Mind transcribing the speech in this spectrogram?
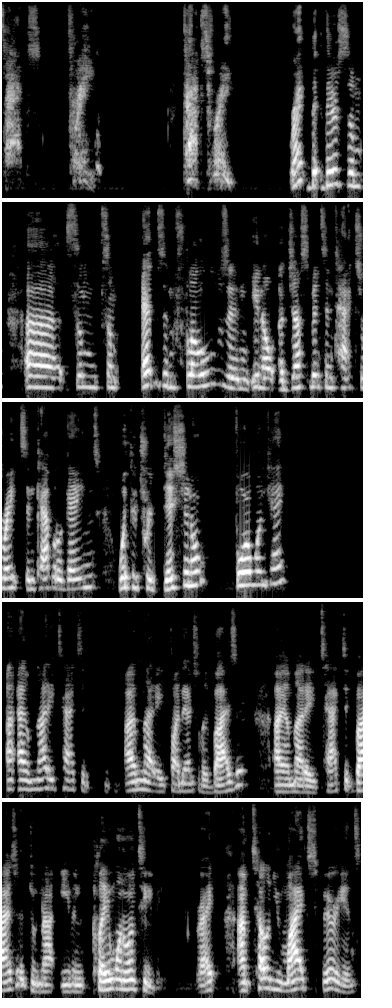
tax free. Tax free. Right? There's some uh some some ebbs and flows and you know adjustments in tax rates and capital gains with the traditional 401k. I, am not a tax I'm not a financial advisor. I am not a tax advisor. Do not even play one on TV, right? I'm telling you my experience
